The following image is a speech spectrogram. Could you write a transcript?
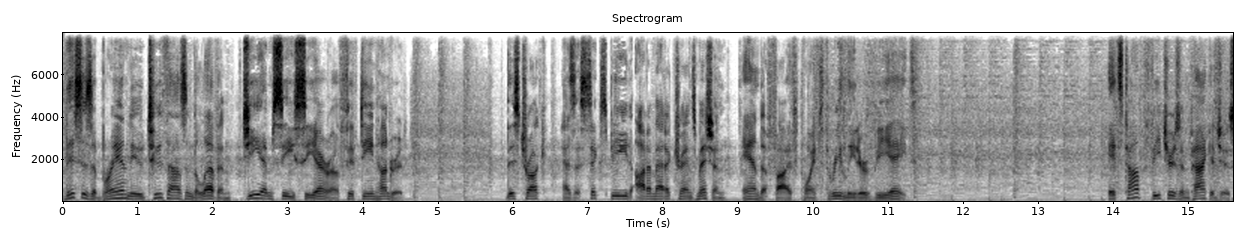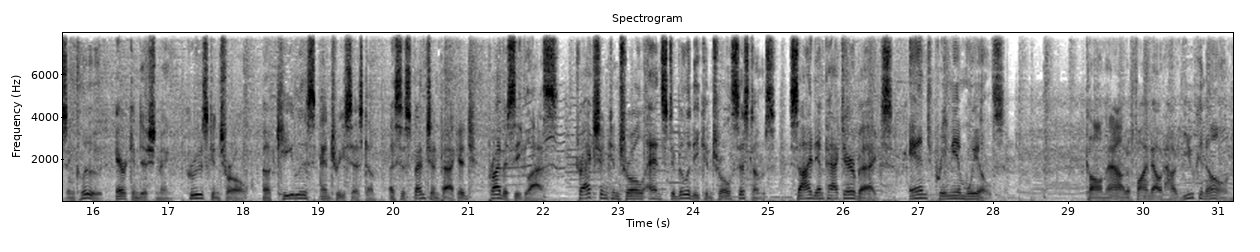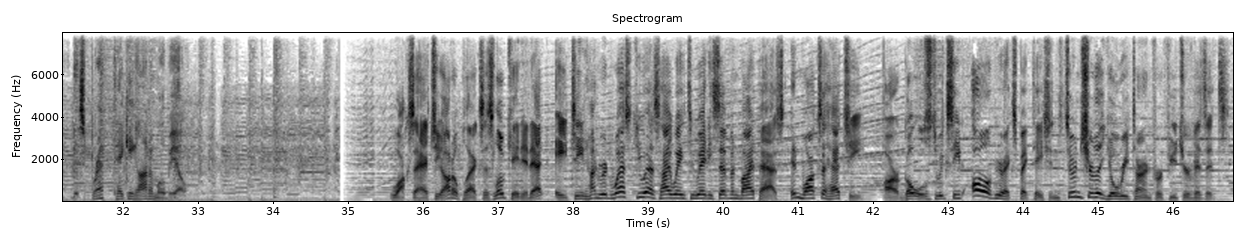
This is a brand new 2011 GMC Sierra 1500. This truck has a 6-speed automatic transmission and a 5.3-liter V8. Its top features and packages include air conditioning, cruise control, a keyless entry system, a suspension package, privacy glass, traction control and stability control systems, side impact airbags, and premium wheels. Call now to find out how you can own this breathtaking automobile. Waxahachie Autoplex is located at 1800 West US Highway 287 Bypass in Waxahachie. Our goal is to exceed all of your expectations to ensure that you'll return for future visits.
